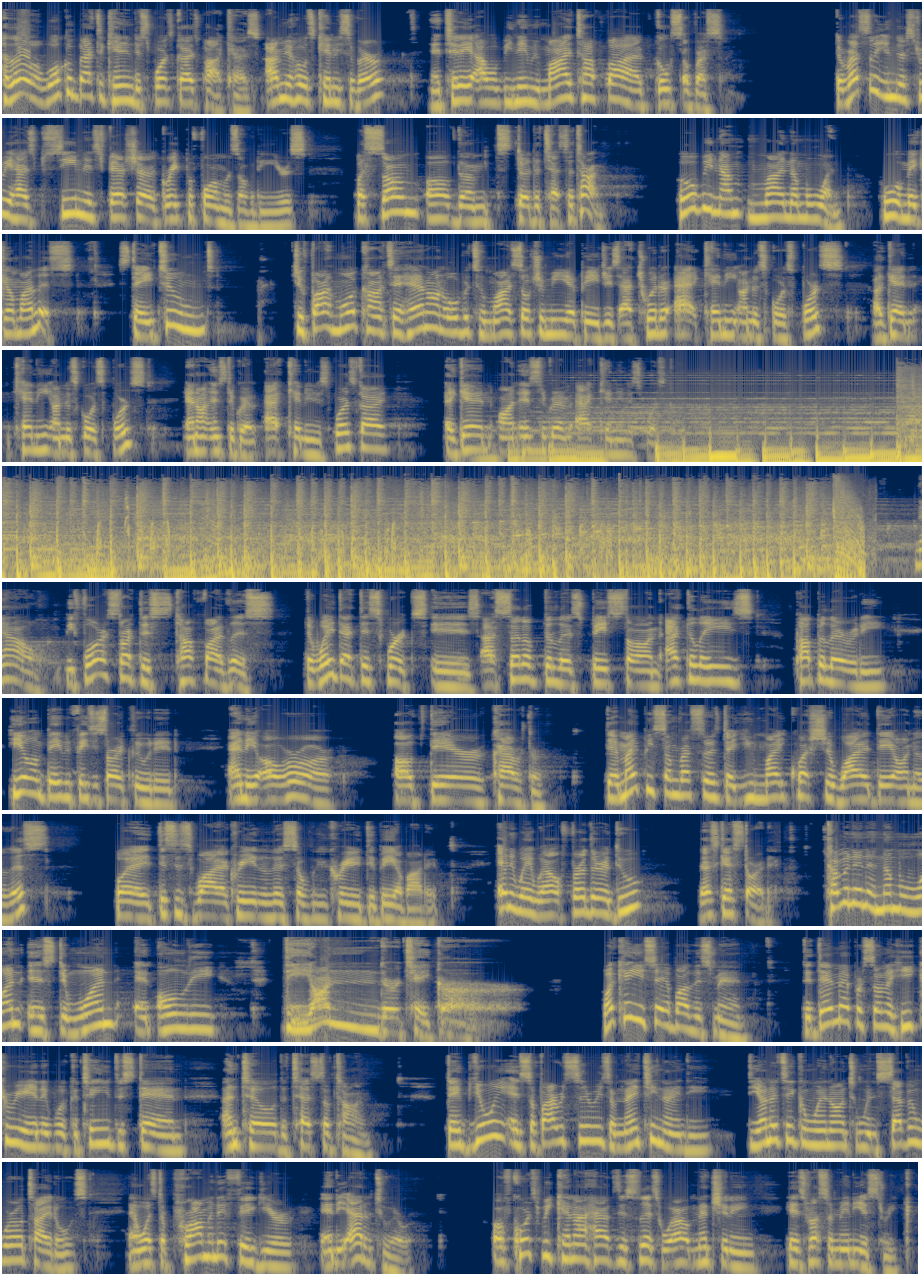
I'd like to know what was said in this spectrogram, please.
Hello and welcome back to Kenny the Sports Guys podcast. I'm your host Kenny Severa, and today I will be naming my top five GOATs of wrestling. The wrestling industry has seen its fair share of great performers over the years, but some of them stood the test of time. Who will be num- my number one? Who will make it on my list? Stay tuned. To find more content, head on over to my social media pages at Twitter at Kenny underscore sports. Again, Kenny underscore sports and on Instagram at Kenny the Sports Guy. Again, on Instagram at Kenny the Sports Guy. Now, before I start this top five list, the way that this works is I set up the list based on accolades, popularity, heel and baby faces are included, and the aurora of their character. There might be some wrestlers that you might question why they are on the list, but this is why I created a list so we can create a debate about it. Anyway, without further ado, let's get started. Coming in at number one is the one and only The Undertaker. What can you say about this man? The deadman persona he created will continue to stand until the test of time. Debuting in Survivor Series of 1990, The Undertaker went on to win seven world titles and was the prominent figure in the Attitude Era. Of course, we cannot have this list without mentioning his WrestleMania streak.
